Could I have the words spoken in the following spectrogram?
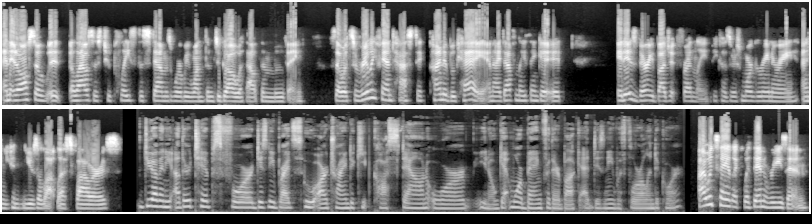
And it also it allows us to place the stems where we want them to go without them moving. So it's a really fantastic kind of bouquet and I definitely think it, it it is very budget friendly because there's more greenery and you can use a lot less flowers. Do you have any other tips for Disney brides who are trying to keep costs down or, you know, get more bang for their buck at Disney with floral and decor? I would say like within reason,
